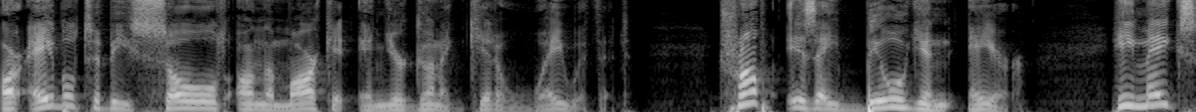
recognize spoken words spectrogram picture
are able to be sold on the market and you're going to get away with it. Trump is a billionaire. He makes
